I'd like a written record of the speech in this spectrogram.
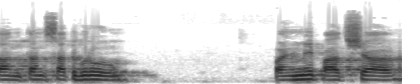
ਤਨ ਤਨ ਸਤਗੁਰੂ, ਪੰਜਵੇਂ ਪਾਤਸ਼ਾਹ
